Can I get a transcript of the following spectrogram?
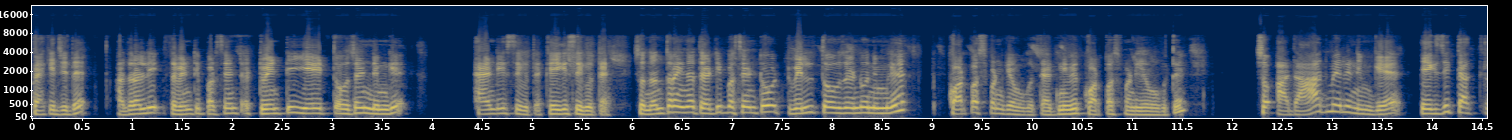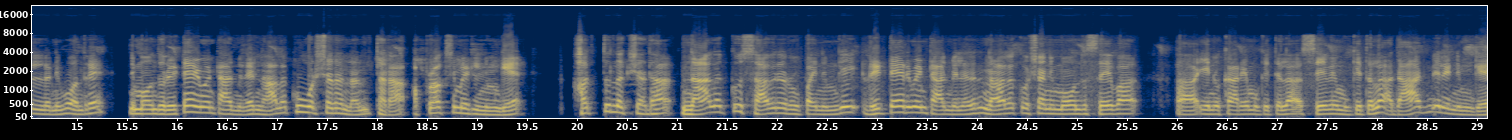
ಪ್ಯಾಕೇಜ್ ಇದೆ. ಅದರಲ್ಲಿ seventy percent twenty eight thousand ನಿಮ್ಗೆ ಹ್ಯಾಂಡಿಗೆ ಸಿಗುತ್ತೆ, ಕೈಗೆ ಸಿಗುತ್ತೆ. ಸೊ ನಂತರ ಇನ್ನು ತರ್ಟಿ ಪರ್ಸೆಂಟು ಟ್ವೆಲ್ ತೌಸಂಡು ನಿಮ್ಗೆ ಕಾರ್ಪಸ್ ಫಂಡ್ಗೆ ಹೋಗುತ್ತೆ ಅಗ್ನಿವೀರ್ ಕಾರ್ಪಸ್ ಫಂಡ್ಗೆ ಹೋಗುತ್ತೆ. ಸೊ ಅದಾದ್ಮೇಲೆ ನಿಮ್ಗೆ ಎಕ್ಸಿಟ್ ಆಗ್ತಿರಲಿಲ್ಲ ನೀವು, ಅಂದ್ರೆ ನಿಮ್ಮ ಒಂದು ರಿಟೈರ್ಮೆಂಟ್ ಆದ್ಮೇಲೆ ನಾಲ್ಕು ವರ್ಷದ ನಂತರ ಅಪ್ರಾಕ್ಸಿಮೇಟ್ಲಿ ನಿಮ್ಗೆ ಹತ್ತು ಲಕ್ಷದ ನಾಲ್ಕು ಸಾವಿರ ರೂಪಾಯಿ ನಿಮ್ಗೆ ರಿಟೈರ್ಮೆಂಟ್ ಆದ್ಮೇಲೆ, ಅಂದ್ರೆ ನಾಲ್ಕು ವರ್ಷ ನಿಮ್ಮ ಒಂದು ಸೇವಾ ಏನು ಕಾರ್ಯ ಮುಗಿತಲ್ಲ, ಸೇವೆ ಮುಗಿತಲ್ಲ. ಅದಾದ್ಮೇಲೆ ನಿಮ್ಗೆ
